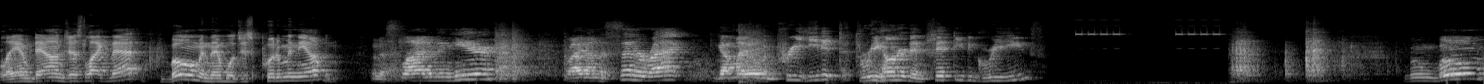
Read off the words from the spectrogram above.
lay them down just like that. Boom, and then we'll just put them in the oven. I'm gonna slide them in here, right on the center rack. Got my oven preheated to 350 degrees. Boom, boom.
